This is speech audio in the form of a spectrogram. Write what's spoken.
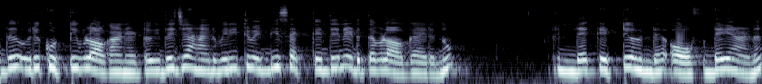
ഇത് ഒരു കുട്ടി വ്ളോഗാണ് കേട്ടോ. ഇത് ജാനുവരി ട്വന്റി സെക്കൻഡിന് എടുത്ത വ്ളോഗായിരുന്നു എന്റെ കെട്ടിയുണ്ട് ഓഫ് ഡേ ആണ്.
